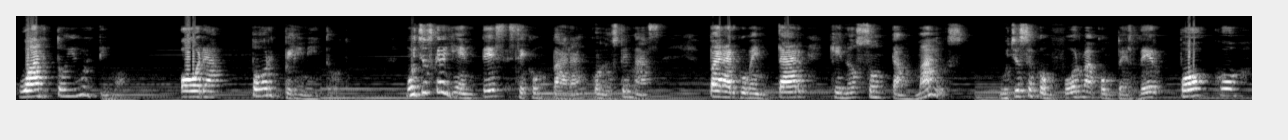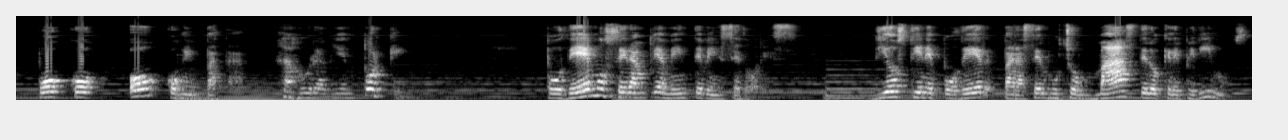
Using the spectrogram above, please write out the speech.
cuarto y último, ora por plenitud. Muchos creyentes se comparan con los demás para argumentar que no son tan malos. Muchos se conforman con perder poco, poco o con empatar. Ahora bien, ¿por qué? Podemos ser ampliamente vencedores. Dios tiene poder para hacer mucho más de lo que le pedimos.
